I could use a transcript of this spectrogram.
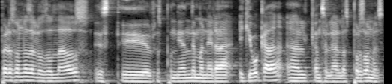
personas de los dos lados este, respondían de manera equivocada al cancelar a las personas.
